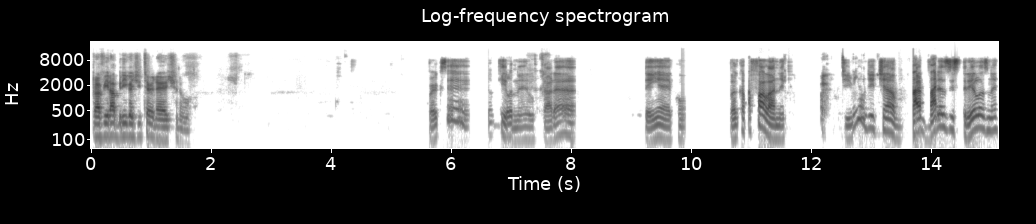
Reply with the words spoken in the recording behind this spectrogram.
para virar briga de internet, não. Perks é aquilo, né? O cara tem é, com banca para falar, né? Time onde tinha várias estrelas, né?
